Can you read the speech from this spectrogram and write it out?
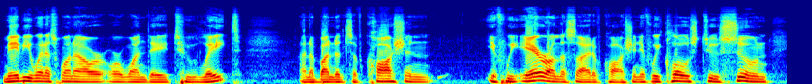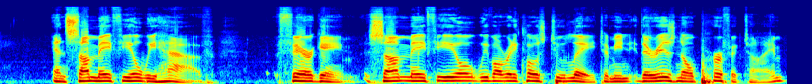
maybe when it's one hour or one day too late. An abundance of caution. If we err on the side of caution, if we close too soon, and some may feel we have, fair game. Some may feel we've already closed too late. I mean, there is no perfect time,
